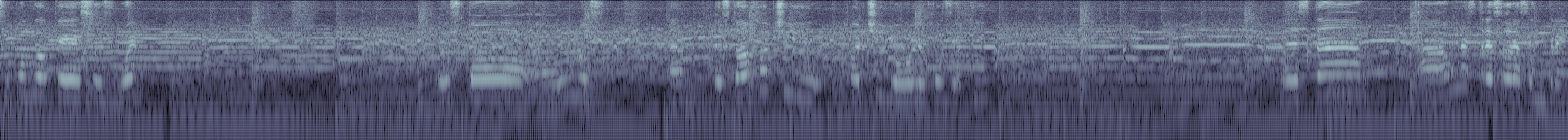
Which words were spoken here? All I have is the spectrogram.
Supongo que eso es bueno. Esto a unos... Um, está Hachillo lejos de aquí. Está a unas tres horas en tren.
